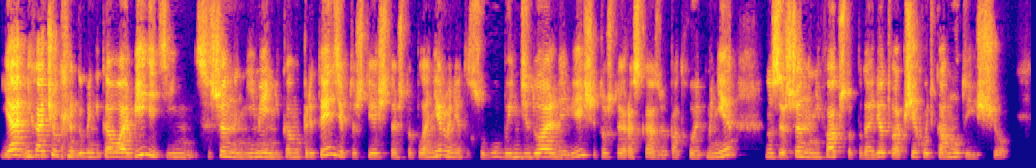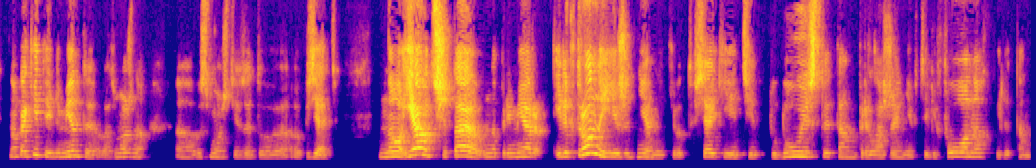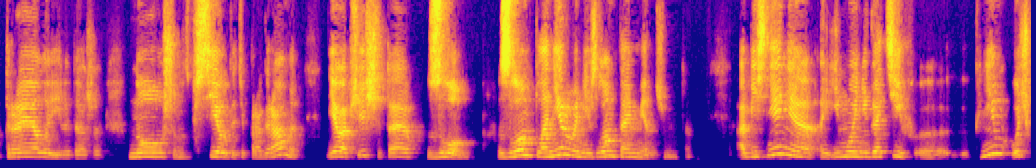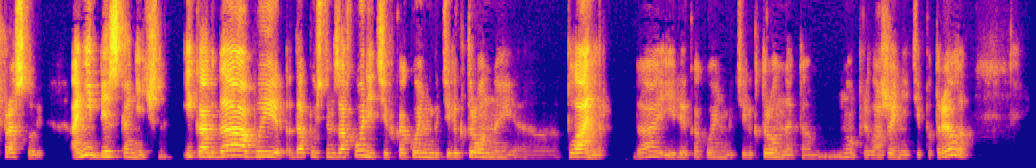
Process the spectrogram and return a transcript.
Я не хочу как бы никого обидеть и совершенно не имею никому претензий, потому что я считаю, что планирование это сугубо индивидуальные вещи. То, что я рассказываю, подходит мне, но совершенно не факт, что подойдет вообще хоть кому-то еще. Но какие-то элементы, возможно, э, вы сможете из этого взять. Но я вот считаю, например, электронные ежедневники, вот всякие эти тудуисты, там приложения в телефонах, или там Trello, или даже Notion, все вот эти программы – я вообще считаю злом. Злом планирования и злом тайм-менеджмента. Объяснение и мой негатив э, к ним очень простой. Они бесконечны. И когда вы, допустим, заходите в какой-нибудь электронный э, планер, да, или какое-нибудь электронное там, ну, приложение типа Trello,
